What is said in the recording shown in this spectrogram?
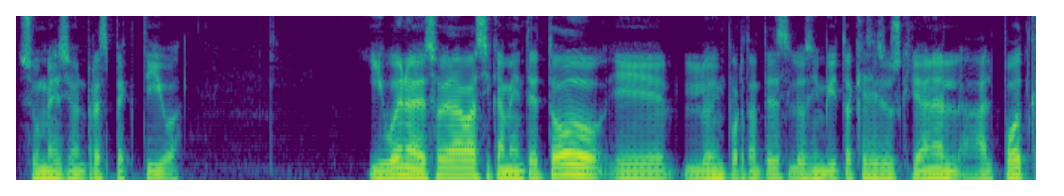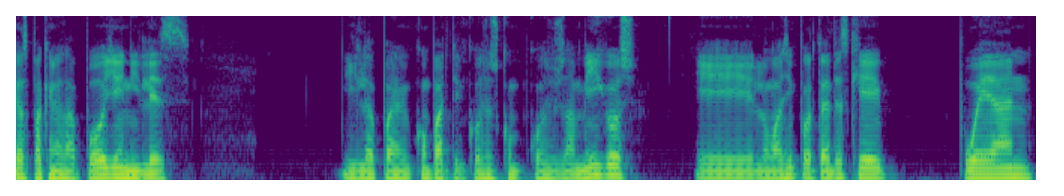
su mención respectiva. Y bueno, eso era básicamente todo. lo importante es, los invito a que se suscriban al, al podcast para que nos apoyen y les y lo pueden compartir con sus, con, sus amigos. Eh, lo más importante es que puedan,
